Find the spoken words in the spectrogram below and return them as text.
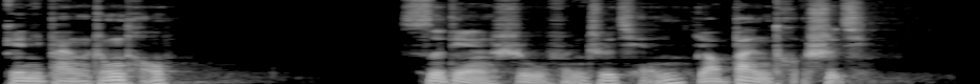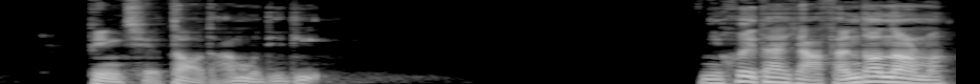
给你半个钟头，四点十五分之前要办妥事情，并且到达目的地。你会带亚凡到那儿吗？”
